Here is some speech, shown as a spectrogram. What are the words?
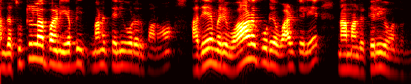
அந்த சுற்றுலா பயணி எப்படி மன தெளிவோடு இருப்பானோ அதே மாதிரி வாழக்கூடிய வாழ்க்கையிலே நாம் அந்த தெளிவை வந்துடணும்.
